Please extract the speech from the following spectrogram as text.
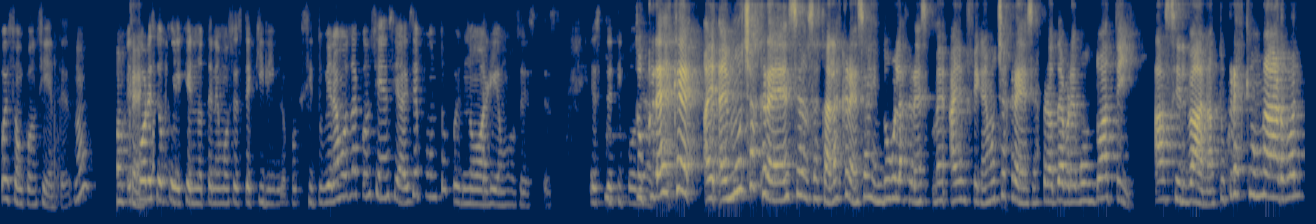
pues son conscientes, ¿no? Es por eso que, que, no tenemos este equilibrio, porque si tuviéramos la conciencia a ese punto, pues no haríamos este, este tipo de... ¿Tú crees que hay, hay, muchas creencias, o sea, están las creencias hindú, las creencias, hay, en fin, hay muchas creencias, pero te pregunto a ti, a Silvana, ¿tú crees que un árbol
